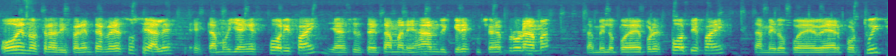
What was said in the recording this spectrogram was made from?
o en nuestras diferentes redes sociales. Estamos ya en Spotify, ya si usted está manejando y quiere escuchar el programa, también lo puede ver por Spotify, también lo puede ver por Twitch,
